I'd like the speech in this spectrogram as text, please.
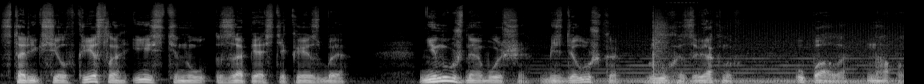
Старик сел в кресло и стянул с запястья КСБ. Ненужная больше безделушка, глухо звякнув, упала на пол.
